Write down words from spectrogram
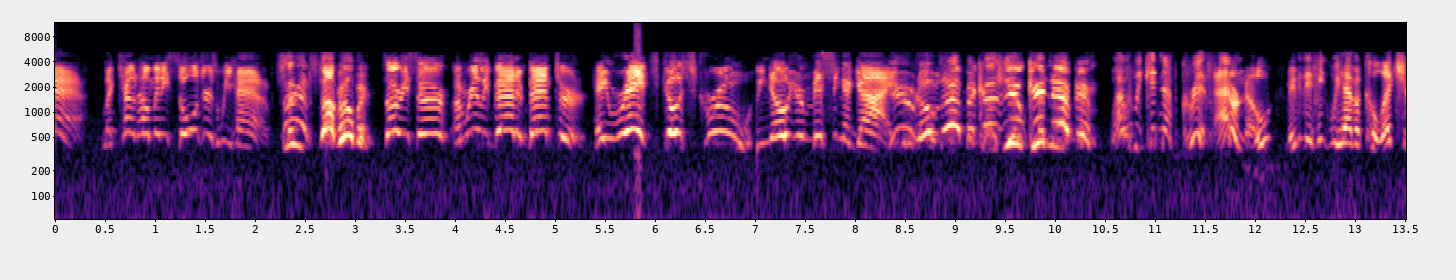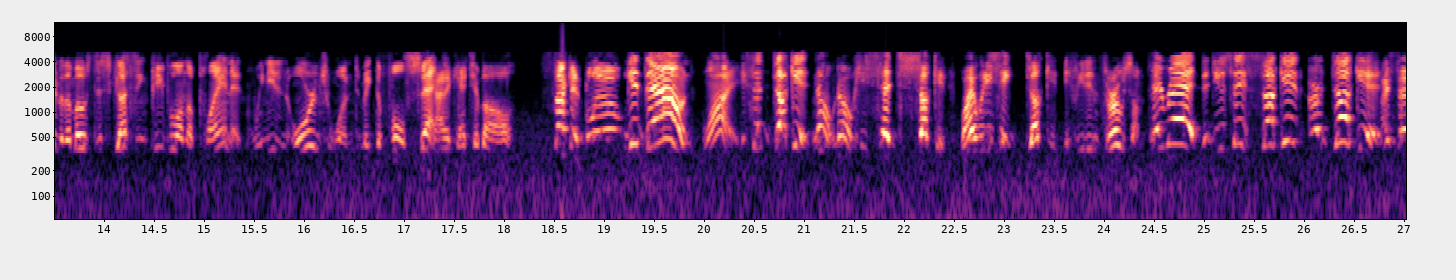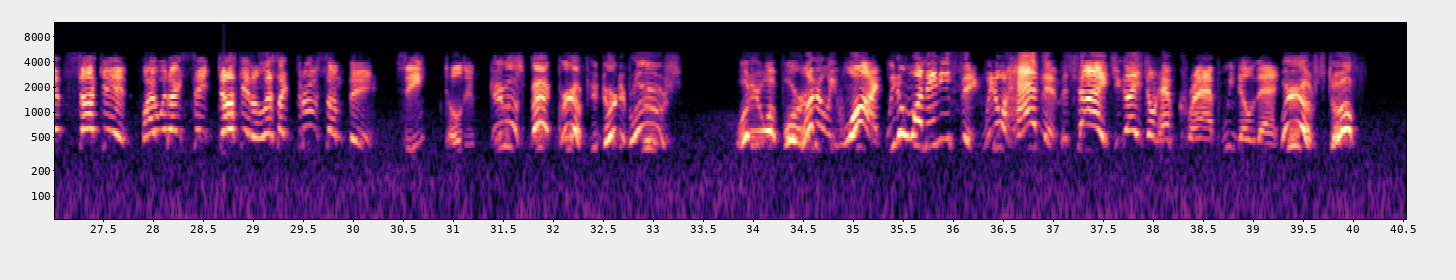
Like count how many soldiers we have. Simmons, stop helping! Sorry, sir. I'm really bad at banter. Hey, Reds, go screw! We know you're missing a guy. You know that because you kidnapped him! Why would we kidnap Grif? I don't know. Maybe they think we have a collection of the most disgusting people on the planet. We need an orange one to make the full set. Gotta catch a all. Suck it, Blue. Get down! Why? He said duck it! No, no, he said suck it. Why would he say duck it if he didn't throw something? Hey, Red, did you say suck it or duck it? I said suck it. Why would I say duck it unless I threw something? See? Told you. Give us back Grif, you dirty blues! What do you want for What do we want? We don't want anything. We don't have him. Besides, you guys don't have crap. We know that. We have stuff!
